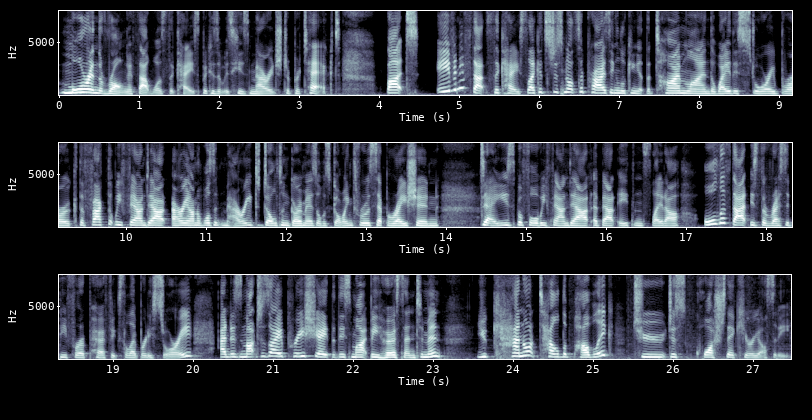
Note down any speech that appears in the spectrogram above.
more in the wrong if that was the case because it was his marriage to protect. But even if that's the case, like it's just not surprising looking at the timeline, the way this story broke, the fact that we found out Ariana wasn't married to Dalton Gomez or was going through a separation days before we found out about Ethan Slater. All of that is the recipe for a perfect celebrity story. And as much as I appreciate that this might be her sentiment, you cannot tell the public to just quash their curiosity.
